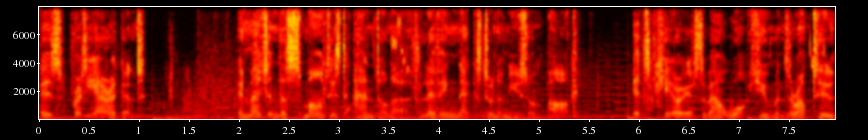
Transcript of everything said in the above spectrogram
is pretty arrogant. Imagine the smartest ant on Earth living next to an amusement park. It's curious about what humans are up to,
